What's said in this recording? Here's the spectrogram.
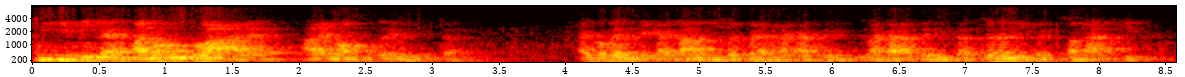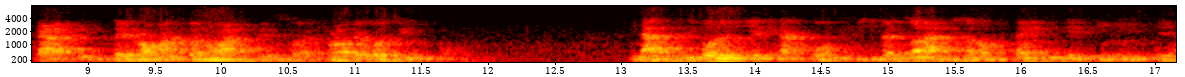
simile ma non uguale alle nostre vite. Ecco perché Gaetano dice bene la, caratterizzazione dei personaggi caratterizza il romanzo noir stesso, in altre tipologie di racconti i personaggi sono ben definiti,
